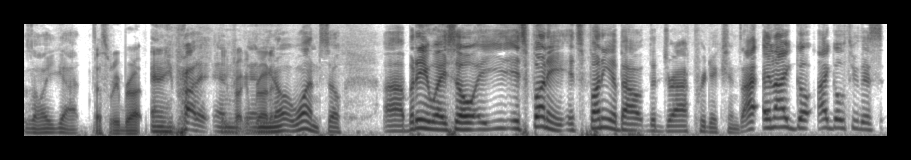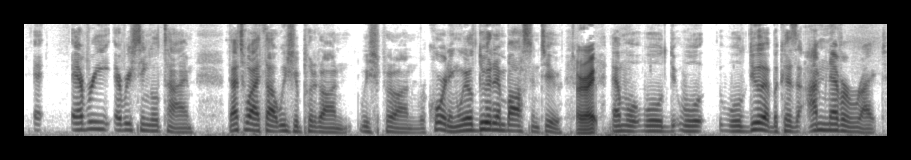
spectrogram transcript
is all you got. That's what he brought. And he brought it, and, fucking and brought you know it won. So, uh, but anyway, so it's funny. It's funny about the draft predictions. I and I go I go through this every every single time. That's why I thought we should put it on. We should put it on recording. We'll do it in Boston too, All right. and we'll we'll do- we'll we'll do it because I'm never right,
